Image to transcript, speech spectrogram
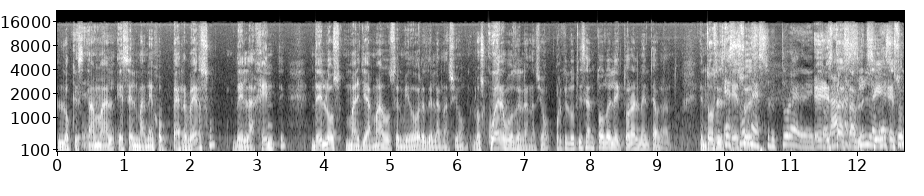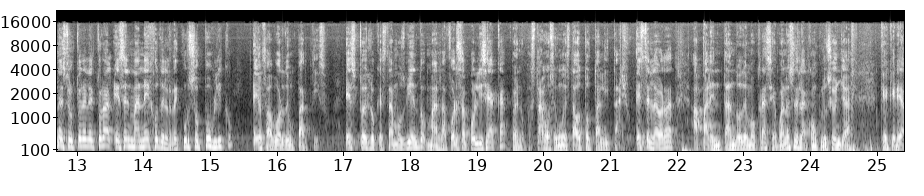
Lo que está mal es el manejo perverso de la gente, de los mal llamados servidores de la nación, los cuervos de la nación, porque lo utilizan todo electoralmente hablando. Entonces, es eso una estructura electoral. sí, es una estructura electoral, es el manejo del recurso público en favor de un partido. Esto es lo que estamos viendo, más la fuerza policíaca, bueno, pues estamos en un estado totalitario. Esta es la verdad, aparentando democracia. Bueno, esa es la conclusión ya que quería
